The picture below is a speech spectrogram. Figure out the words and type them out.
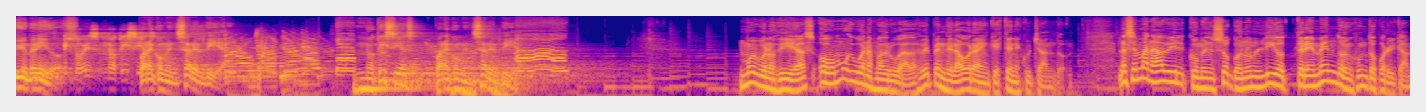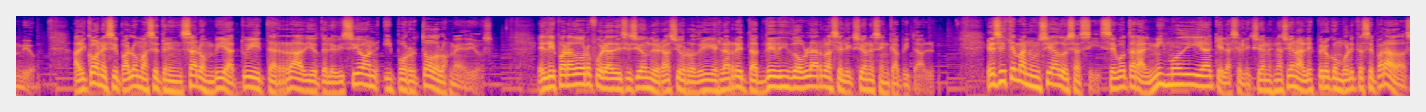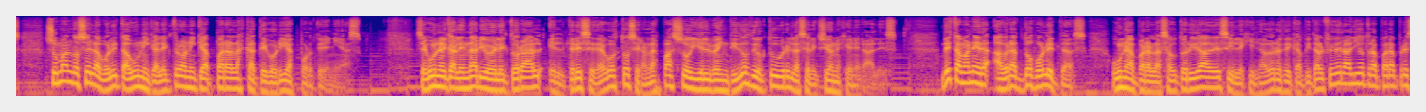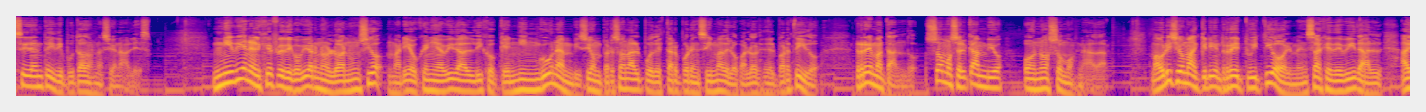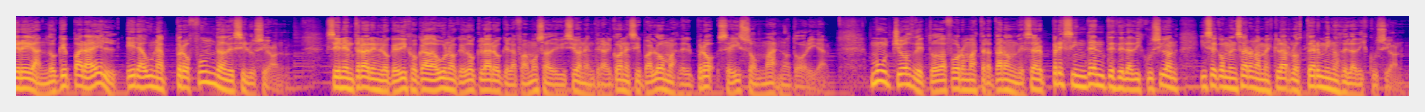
Bienvenidos. Esto es Noticias para comenzar el día. Noticias para comenzar el día. Muy buenos días o muy buenas madrugadas, depende de la hora en que estén escuchando. La semana hábil comenzó con un lío tremendo en Juntos por el Cambio. Halcones y palomas se trenzaron vía Twitter, radio, televisión y por todos los medios. El disparador fue la decisión de Horacio Rodríguez Larreta de desdoblar las elecciones en Capital. El sistema anunciado es así, se votará el mismo día que las elecciones nacionales pero con boletas separadas, sumándose la boleta única electrónica para las categorías porteñas. Según el calendario electoral, el 13 de agosto serán las PASO y el 22 de octubre las elecciones generales. De esta manera habrá dos boletas, una para las autoridades y legisladores de Capital Federal y otra para presidente y diputados nacionales. Ni bien el jefe de gobierno lo anunció, María Eugenia Vidal dijo que ninguna ambición personal puede estar por encima de los valores del partido, rematando, somos el cambio o no somos nada. Mauricio Macri retuiteó el mensaje de Vidal agregando que para él era una profunda desilusión. Sin entrar en lo que dijo cada uno, quedó claro que la famosa división entre halcones y palomas del PRO se hizo más notoria. Muchos, de todas formas, trataron de ser prescindentes de la discusión y se comenzaron a mezclar los términos de la discusión.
